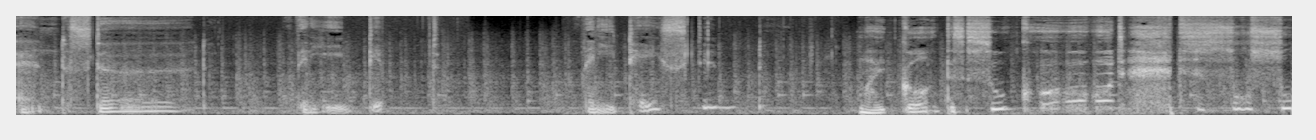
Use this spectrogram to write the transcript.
and stirred. Then he dipped. Then he tasted. My God, this is so good. This is so, so.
